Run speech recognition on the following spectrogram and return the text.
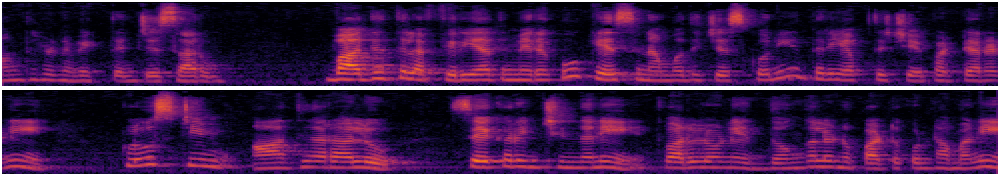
ఆందోళన వ్యక్తం చేశారు. బాధితుల ఫిర్యాదు మేరకు కేసు నమోదు చేసుకుని దర్యాప్తు చేపట్టారని క్లూస్ టీం ఆధారాలు సేకరించిందని త్వరలోనే దొంగలను పట్టుకుంటామని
